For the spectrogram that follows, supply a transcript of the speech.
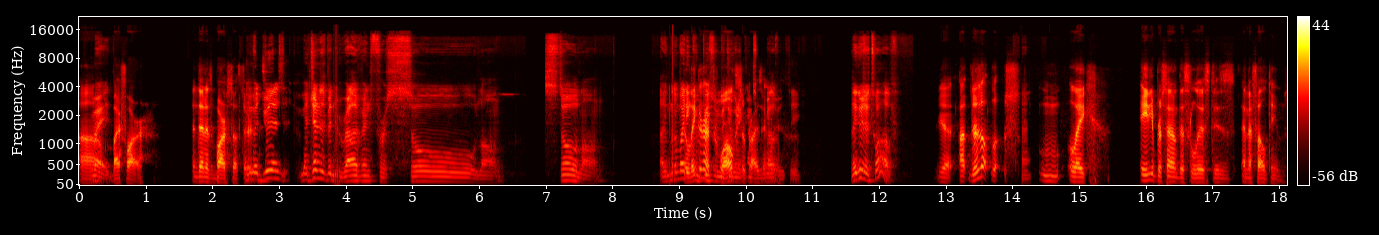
um, Right. by far, and then it's Barca third. Madrid has Madrid has been relevant for so long, so long. Like nobody The Lakers are competes with 12, Madrid when it comes to surprisingly. Lakers are twelve. Yeah, uh, there's a like eighty percent of this list is NFL teams,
